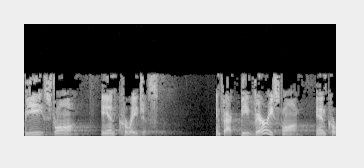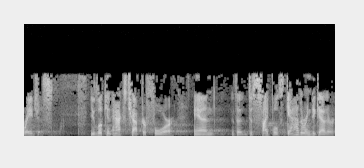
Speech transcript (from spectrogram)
be strong and courageous. In fact, be very strong and courageous. You look in Acts chapter 4 and the disciples gathering together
